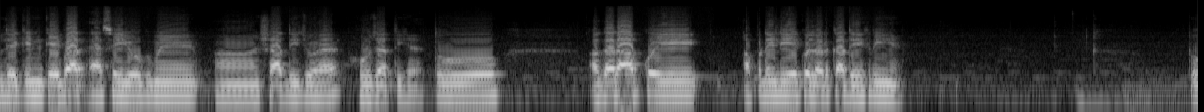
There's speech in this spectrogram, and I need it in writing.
लेकिन कई बार ऐसे योग में शादी जो है हो जाती है। तो अगर आप कोई अपने लिए कोई लड़का देख रही हैं। तो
